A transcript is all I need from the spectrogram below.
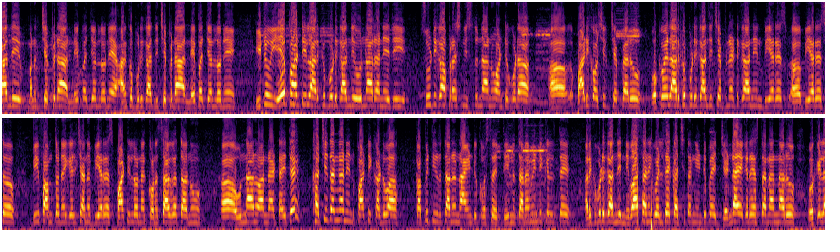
గాంధీ మనకు చెప్పిన నేపథ్యంలోనే అనకపూడి గాంధీ చెప్పిన నేపథ్యంలోనే ఇటు ఏ పార్టీలో అరకపూడి గాంధీ ఉన్నారనేది సూటిగా ప్రశ్నిస్తున్నాను అంటూ కూడా పాడి కౌశిక్ చెప్పారు. ఒకవేళ అరకపూడి గాంధీ చెప్పినట్టుగా నేను బీఆర్ఎస్ బీఆర్ఎస్ బీఫామ్తోనే గెలిచాను బీఆర్ఎస్ పార్టీలోనే కొనసాగుతాను ఉన్నాను అన్నట్టయితే ఖచ్చితంగా నేను పార్టీ కడువ కప్పి తీరుతాను నా ఇంటికి వస్తే. దీన్ని తన ఇంటికి వెళ్తే అరకపూడి గాంధీ నివాసానికి వెళ్తే ఖచ్చితంగా ఇంటిపై జెండా ఎగరేస్తానన్నారు. ఒకవేళ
